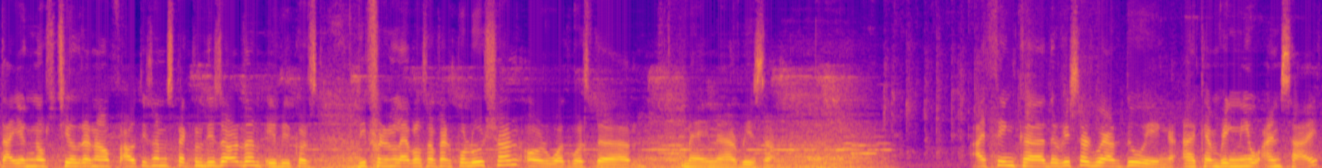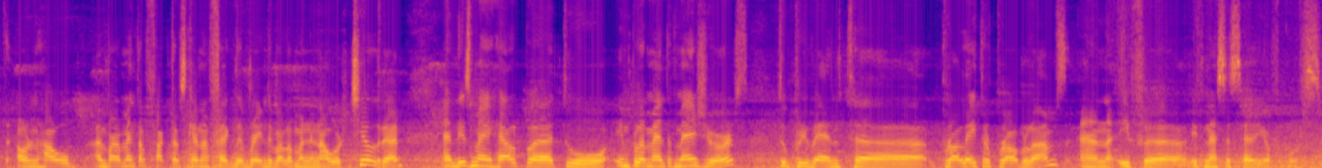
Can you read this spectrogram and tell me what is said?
diagnosed children of autism spectrum disorder, if it's because different levels of air pollution or what was the main reason. I think uh, the research we are doing uh, can bring new insight on how environmental factors can affect the brain development in our children, and this may help uh, to implement measures to prevent uh, later problems, and if, uh, if necessary, of course.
